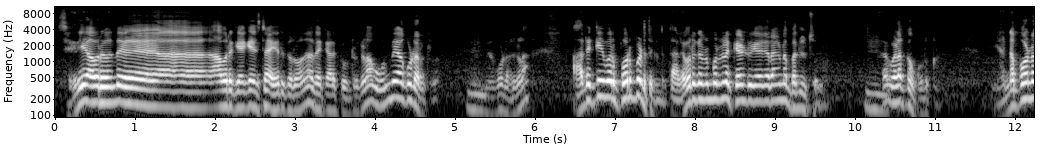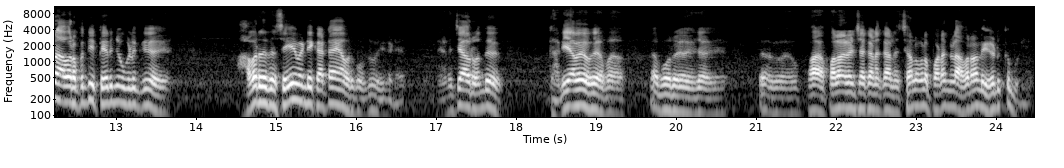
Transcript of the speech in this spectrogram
சரி அவர் வந்து அவருக்கு எகேன்ஸ்டாக இருக்கிறவங்க அதை கிளப்பி விட்டுருக்கலாம். உண்மையாக கூட இருக்கலாம். உண்மையாக கூட இருக்கலாம். அதுக்கு இவர் பொறுப்பெடுத்துக்கிட்டு தலைவர்கள் முறையில் கேள்வி கேட்குறாங்கன்னா பதில் சொல்லணும். விளக்கம் கொடுக்கணும். என்னை போன்ற அவரை பற்றி தெரிஞ்சவங்களுக்கு அவர் இதை செய்ய வேண்டிய கட்டாயம் அவருக்கு ஒன்றுமே கிடையாது. நினச்சா அவர் வந்து தனியாகவே ஒரு ப- பல லட்சக்கணக்கான செலவில் படங்களை அவரால் எடுக்க முடியும்.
